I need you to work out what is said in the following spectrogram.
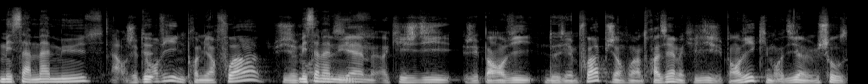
mais ça m'amuse. Alors j'ai De- pas envie une première fois, puis Mais ça m'amuse. deuxième à qui je dis j'ai pas envie deuxième fois, puis j'en vois un troisième à qui je dis j'ai pas envie, qui me redit la même chose.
